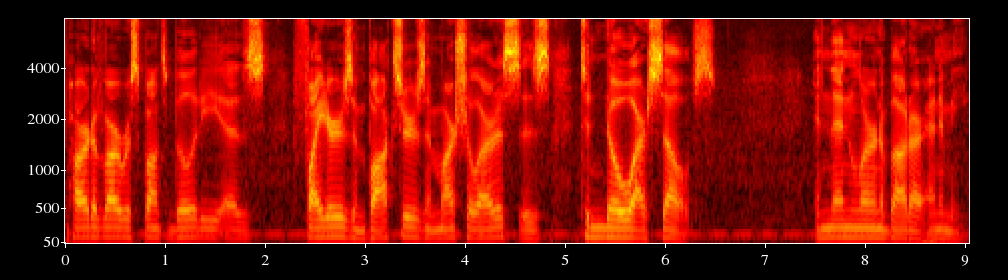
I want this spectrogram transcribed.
part of our responsibility as fighters and boxers and martial artists is to know ourselves and then learn about our enemy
